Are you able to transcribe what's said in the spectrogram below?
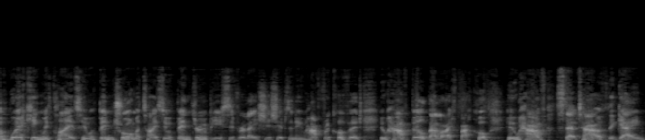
of working with clients who have been traumatized, who have been through abusive relationships, and who have recovered, who have built their life back up, who have stepped out of the game.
